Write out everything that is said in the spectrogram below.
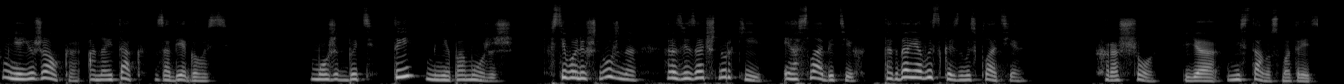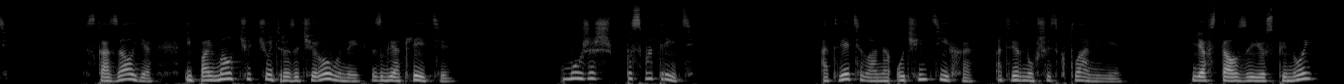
Мне ее жалко, она и так забегалась. Может быть, ты мне поможешь? Всего лишь нужно развязать шнурки и ослабить их, тогда я выскользну из платья». «Хорошо, я не стану смотреть», — сказал я и поймал чуть-чуть разочарованный взгляд Лети. «Можешь посмотреть». Ответила она очень тихо, отвернувшись к пламени. Я встал за ее спиной,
